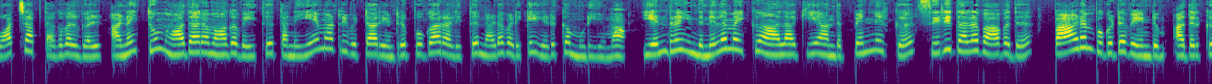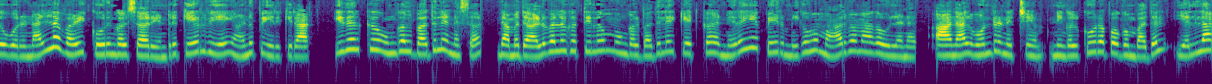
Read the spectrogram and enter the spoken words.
வாட்ஸ்அப் தகவல்கள் அனைத்தும் ஆதாரமாக வைத்து தன்னை ஏமாற்றி விட்டார் என்று புகார் அளித்து நடவடிக்கை எடுக்க முடியுமா என்று இந்த நிலைமைக்கு ஆளாக்கிய அந்த பெண்ணிற்கு சிறிதளவாவது பாடம் புகட்ட வேண்டும். அதற்கு ஒரு நல்ல வழி கூறுங்கள் சார் என்று கேள்வியை அனுப்பியிருக்கிறார். இதற்கு உங்கள் பதில் என்ன சார்? நமது அலுவலகத்திலும் உங்கள் பதிலை கேட்க நிறைய பேர் மிகவும் ஆர்வமாக உள்ளனர். ஆனால் ஒன்று நிச்சயம் நீங்கள் கூறப்போகும் பதில் எல்லா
